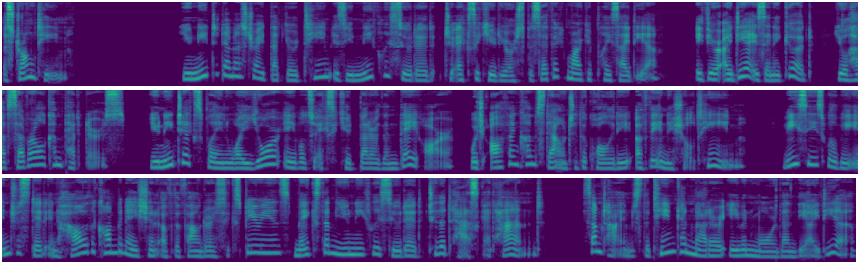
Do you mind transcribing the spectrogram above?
A strong team. You need to demonstrate that your team is uniquely suited to execute your specific marketplace idea. If your idea is any good, you'll have several competitors. You need to explain why you're able to execute better than they are, which often comes down to the quality of the initial team. VCs will be interested in how the combination of the founder's experience makes them uniquely suited to the task at hand. Sometimes the team can matter even more than the idea.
